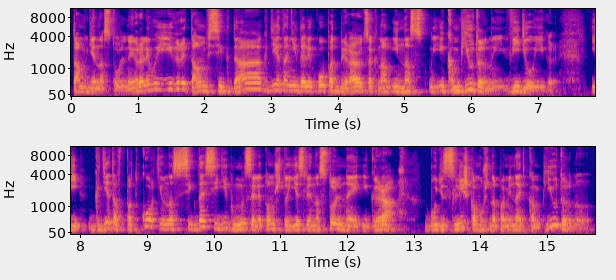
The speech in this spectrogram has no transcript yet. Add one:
там, где настольные ролевые игры, там всегда где-то недалеко подбираются к нам и, нас... и компьютерные видеоигры. И где-то в подкорке у нас всегда сидит мысль о том, что если настольная игра будет слишком уж напоминать компьютерную,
